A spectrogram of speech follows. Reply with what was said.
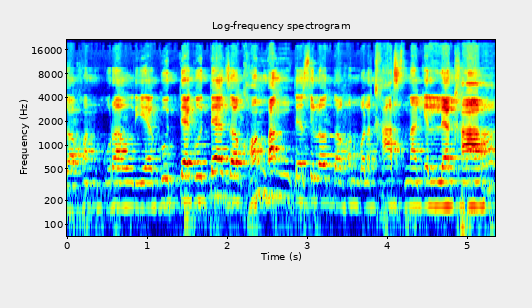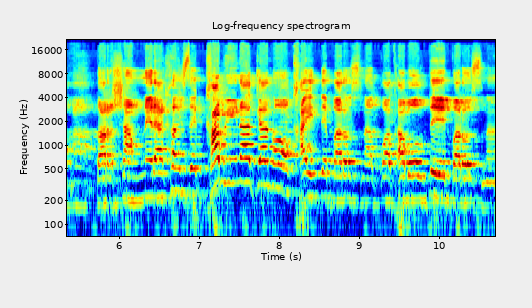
যখন কুড়াল দিয়ে গুতে গুতে যখন ভাঙতেছিল, তখন বলে, খাস না কেলে খা। তার সামনে রাখা হয়েছে, খাবি না কেন? খাইতে পারস না, কথা বলতে পারস না।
